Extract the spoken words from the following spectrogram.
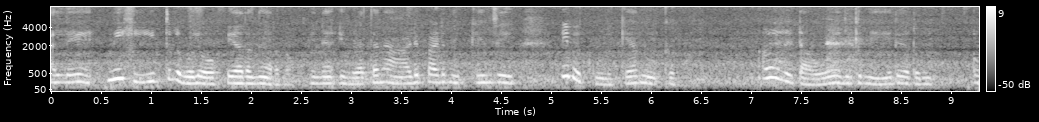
അല്ലേ? നീ ഹീറ്റർ പോലും ഓഫ് ചെയ്യാതെ അങ്ങ് ഇറങ്ങും. പിന്നെ ഇവിടെ തന്നെ ആടിപ്പാടി നിൽക്കുകയും ചെയ്യും. പോയി കുളിക്കാൻ നോക്ക്. അവളുടെ ടവൽ എനിക്ക് നേരെ എറിഞ്ഞു ഓ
